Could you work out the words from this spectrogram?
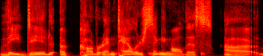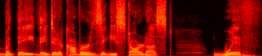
they did a cover, and Taylor's singing all this, uh, but they they did a cover of Ziggy Stardust with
